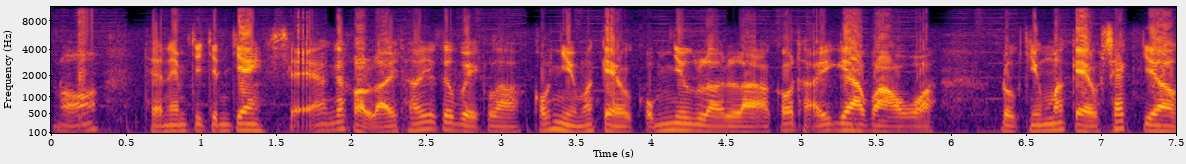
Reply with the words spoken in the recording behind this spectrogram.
Đó, thì anh em chơi trên trang sẽ rất là lợi thế với cái việc là có nhiều mã kèo cũng như là là có thể ra vào à, được những mã kèo sát giờ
